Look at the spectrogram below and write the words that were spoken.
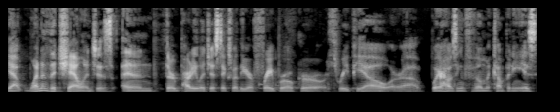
Yeah, one of the challenges in third party logistics, whether you're a freight broker or 3PL or a warehousing and fulfillment company, is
